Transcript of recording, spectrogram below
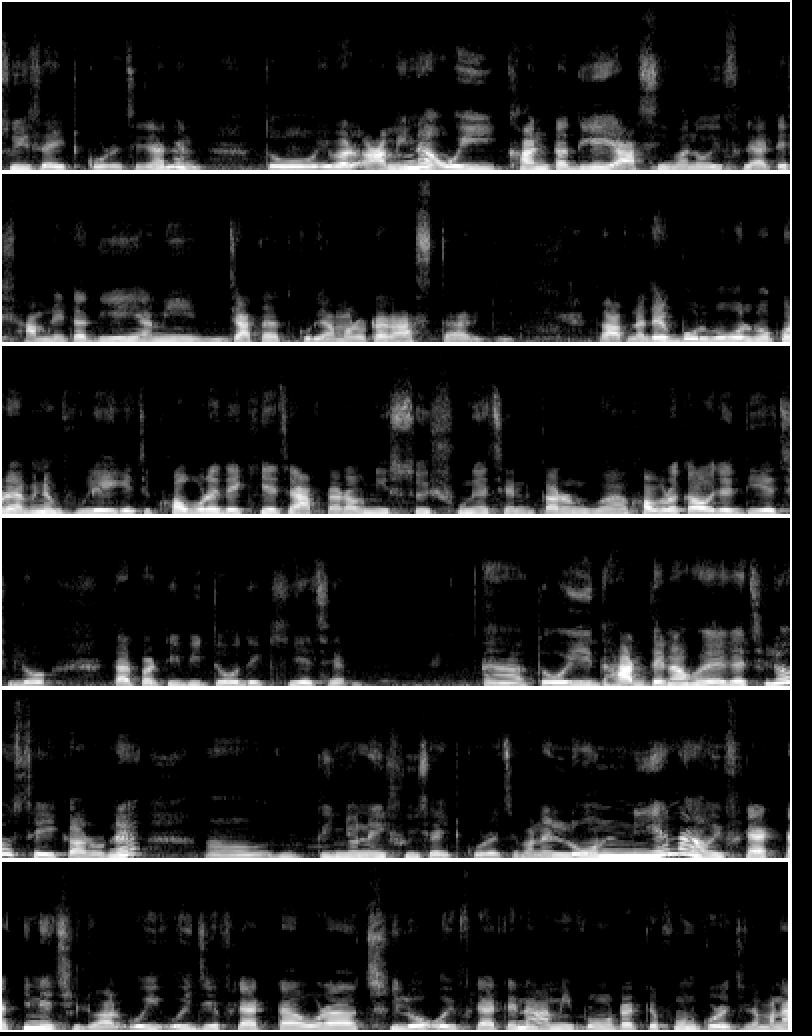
সুইসাইড করেছে, জানেন? তো এবার আমি না ওইখানটা দিয়েই আসি মানে ওই ফ্ল্যাটের সামনেটা দিয়েই আমি যাতায়াত করি, আমার ওটা রাস্তা আর কি। তো আপনাদের বলব বলব করে আমি না ভুলেই গেছি। খবরে দেখিয়েছে, আপনারাও নিশ্চয়ই শুনেছেন, কারণ খবরের কাগজে দিয়েছিল, তারপর টিভিতেও দেখিয়েছে। তো ওই ধার দেনা হয়ে গেছিল, সেই কারণে তিনজনেই সুইসাইড করেছে। মানে লোন নিয়ে না ওই ফ্ল্যাটটা কিনেছিল। আর ওই ওই যে ফ্ল্যাটটা ওরা ছিল, ওই ফ্ল্যাটে না আমি প্রোমোটারকে ফোন করেছিলাম মানে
